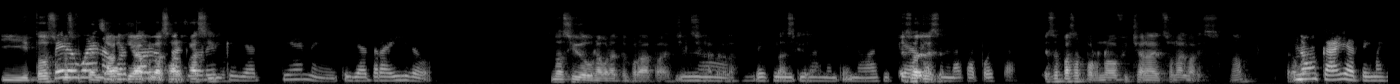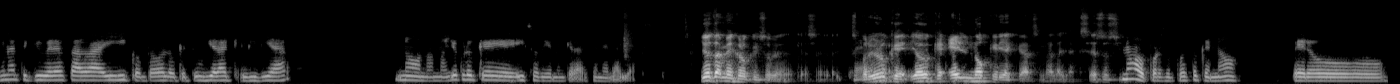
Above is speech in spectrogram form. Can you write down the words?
Y todos los Pero que pensaban que iba a factores fácil, que ya tiene, que ya ha traído. no ha sido una buena temporada para el Chelsea, la No, verdad. definitivamente no. Así es que Eso es- las apuestas. Eso pasa por no fichar a Edson Álvarez, ¿no? Pero No, bueno. cállate, imagínate que hubiera estado ahí con todo lo que tuviera que lidiar. No, no, no, yo creo que hizo bien en quedarse en el Ajax. Yo también creo que hizo bien en quedarse en el Ajax. Sí. Pero yo creo, que, yo creo que él no quería quedarse en el Ajax, eso sí. No, por supuesto que no, pero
